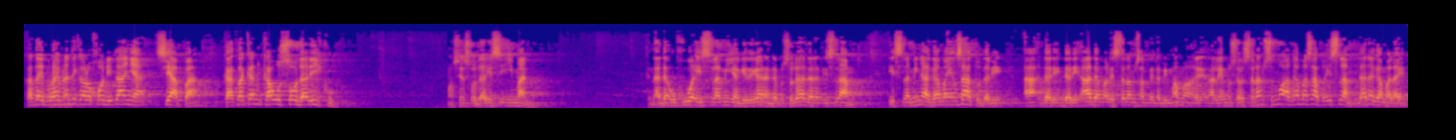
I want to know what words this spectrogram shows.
Kata Ibrahim nanti kalau kau ditanya siapa, katakan kau saudariku. Maksudnya saudari si iman. Karena ada ukhuwah Islamiyah gitu kan, ada persaudaraan dalam Islam. Islam ini agama yang satu dari dari dari Adam alaihissalam sampai Nabi Muhammad alaihissalam semua agama satu Islam, tidak ada agama lain.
